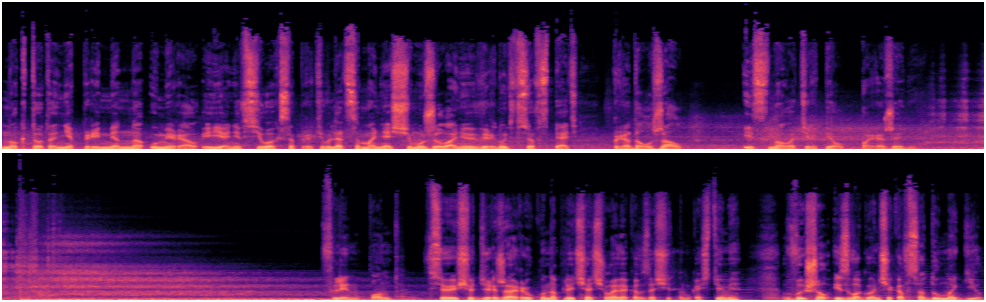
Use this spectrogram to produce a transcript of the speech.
Но кто-то непременно умирал, и я не в силах сопротивляться манящему желанию вернуть все вспять, продолжал и снова терпел поражение. Флинн Понт, все еще держа руку на плече человека в защитном костюме, вышел из вагончика в саду могил,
